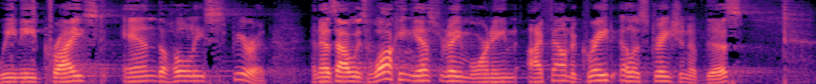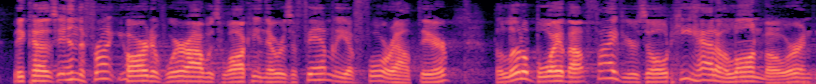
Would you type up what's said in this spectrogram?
we need Christ and the Holy Spirit. And as I was walking yesterday morning, I found a great illustration of this because in the front yard of where I was walking, there was a family of four out there. The little boy, about five years old, he had a lawnmower and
